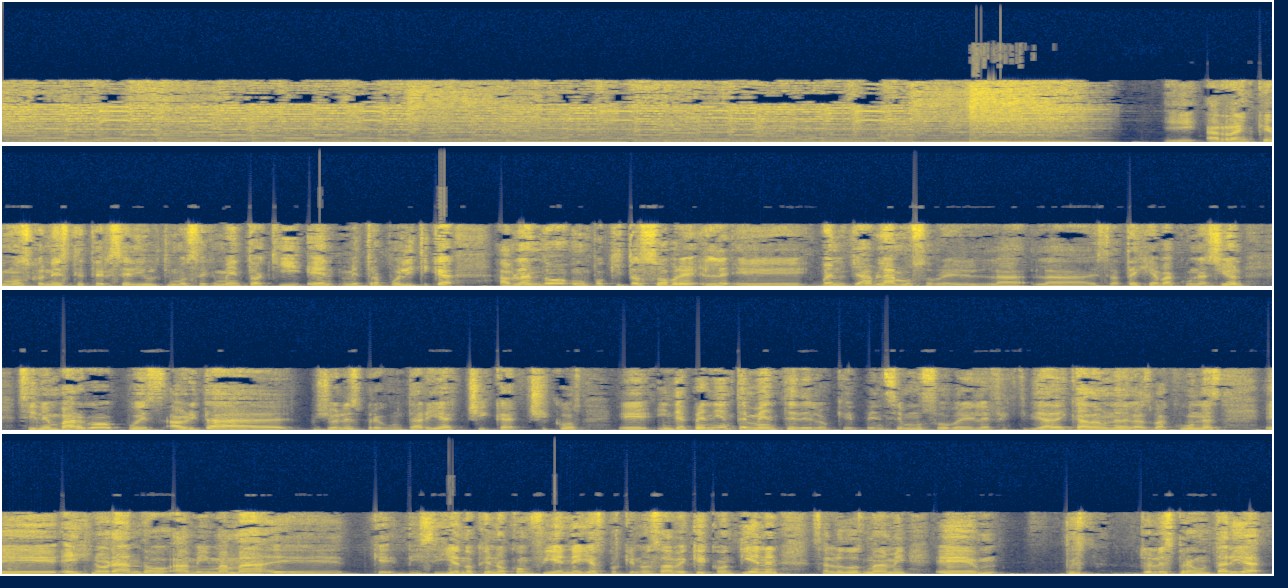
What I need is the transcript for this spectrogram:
Y arranquemos con este tercer y último segmento aquí en Metropolítica, hablando un poquito sobre, eh, bueno, ya hablamos sobre la, estrategia de vacunación, sin embargo, pues ahorita yo les preguntaría, chica, chicos, eh, independientemente de lo que pensemos sobre la efectividad de cada una de las vacunas, eh, e ignorando a mi mamá, eh, que diciendo que no confía en ellas porque no sabe qué contienen, saludos mami, eh, pues yo les preguntaría,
